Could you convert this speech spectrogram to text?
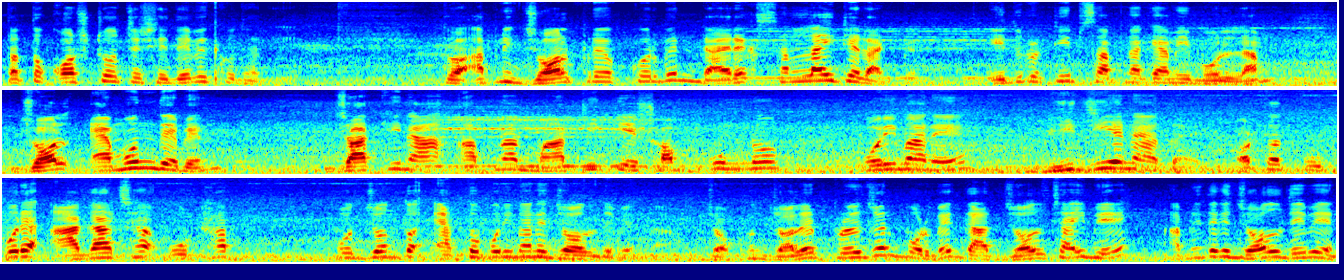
তার তো কষ্ট হচ্ছে, সে দেবে কোথা দিয়ে? তো আপনি জল প্রয়োগ করবেন ডাইরেক্ট সানলাইটে রাখবেন। এই দুটো টিপস আপনাকে আমি বললাম। জল এমন দেবেন, যা কিনা আপনার মাটিকে সম্পূর্ণ পরিমাণে ভিজিয়ে না দেয়। অর্থাৎ উপরে আগাছা ওঠা পর্যন্ত এত পরিমাণে জল দেবেন না। যখন জলের প্রয়োজন পড়বে, গাছ জল চাইবে, আপনি তাকে জল দেবেন,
